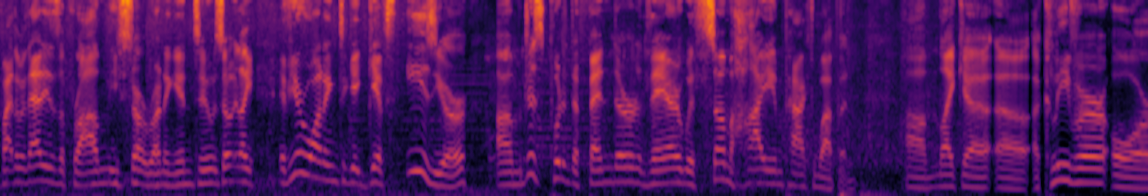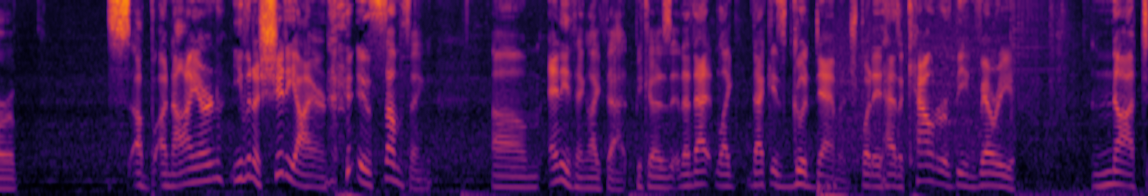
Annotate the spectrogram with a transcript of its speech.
By the way, that is the problem you start running into. So, like, if you're wanting to get gifts easier, um, just put a defender there with some high impact weapon, um, like a, a, a cleaver or a, an iron. Even a shitty iron is something. um, anything like that because that, that like that is good damage, but it has a counter of being very not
